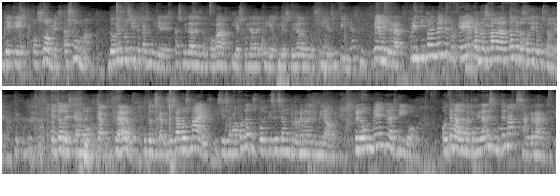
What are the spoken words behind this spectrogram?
de que os homes asuma Do mesmo xeito que as mulleres, as cuidades do fogar e, as cuidades, e, e os cuidados dos fillos e fillas, vai a mellorar, principalmente porque é cando se van a dar conta do jodido que está o tema. Entonces, cando, ca, claro, entonces cando se xamos máis e se xa unha forza, pois pode que sexa un problema de primeira hora. Pero eu mentras digo, o tema das maternidades é un tema sangrante.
